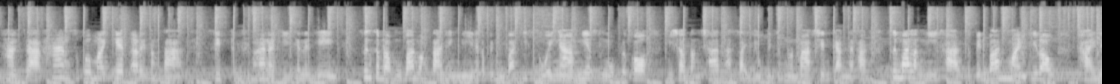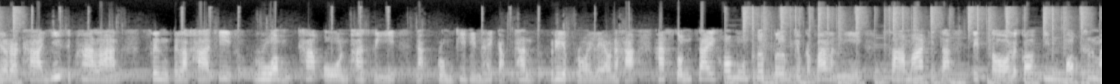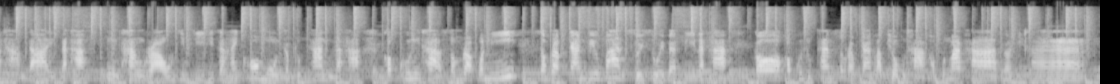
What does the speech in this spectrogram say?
ห่างจากห้างซูเปอร์มาร์เก็ตอะไรต่างๆ 10ถึง15 นาทีแค่นั้นเอง ซึ่งสำหรับหมู่บ้านวังตาลแห่งนี้นะคะเป็นหมู่บ้านที่สวยงามเงียบสงบ แล้วก็มีชาวต่างชาติอาศัยอยู่เป็นจำนวนมากเช่นกันนะคะ ซึ่งบ้านหลังนี้ค่ะจะเป็นบ้านใหม่ที่เราขายในราคา 25 ล้าน ซึ่งเป็นราคาที่รวมค่าโอนภาษีณกรมที่ดินให้กับท่านเรียบร้อยแล้วนะคะ หากสนใจข้อมูลเพิ่มเติมเกี่ยวกับบ้านหลังนี้ สามารถที่จะติดต่อแล้วก็อินบ็อกซ์ขึ้นมาถามได้นะคะทางเรายินดีที่จะให้ข้อมูลกับทุกท่านนะคะ ขอบคุณค่ะสำหรับวันนี้สำหรับการวิวบ้านสวยๆแบบนี้นะคะ ก็ขอบคุณทุกท่านสำหรับการรับชมค่ะ ขอบคุณมากค่ะ สวัสดีค่ะ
